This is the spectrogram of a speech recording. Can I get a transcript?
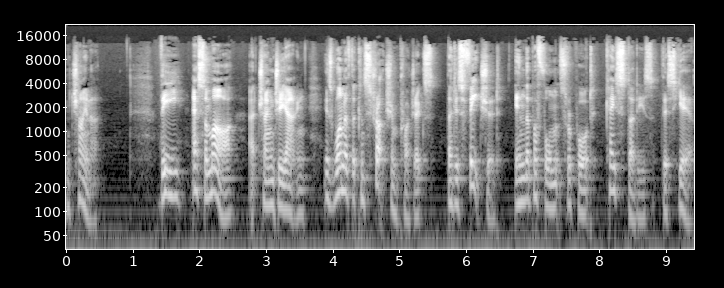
in China. The SMR at Changjiang is one of the construction projects that is featured in the performance report case studies this year.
